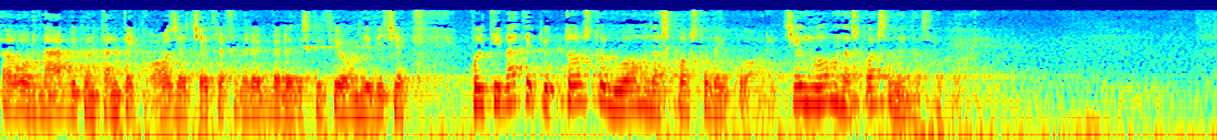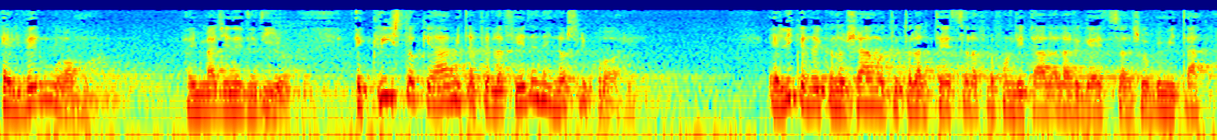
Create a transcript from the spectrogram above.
ornarvi con tante cose, eccetera, fa delle belle descrizioni, dice coltivate piuttosto l'uomo nascosto del cuore. C'è un uomo nascosto nel nostro cuore. È il vero uomo, a immagine di Dio. È Cristo che abita per la fede nei nostri cuori. È lì che noi conosciamo tutta l'altezza, la profondità, la larghezza, la sublimità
